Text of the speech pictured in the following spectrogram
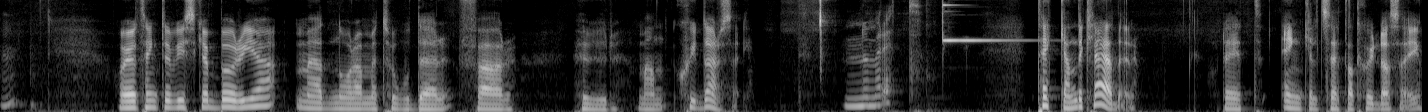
Mm. Och jag tänkte vi ska börja med några metoder för hur man skyddar sig. Nummer ett. Täckande kläder. Det är ett enkelt sätt att skydda sig.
